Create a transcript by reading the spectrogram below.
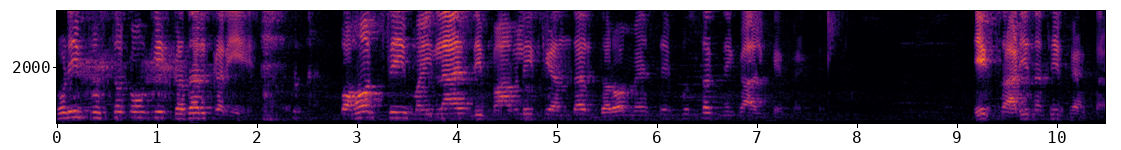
थोड़ी पुस्तकों की कदर करिए। बहुत सी महिलाएँ दीपावली के अंदर घरों में से पुस्तक निकाल के एक साड़ी नहीं फेंकता।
